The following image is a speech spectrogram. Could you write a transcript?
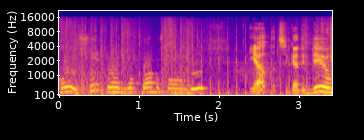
Holy shit, bro, what bomb is going, dude? Yep, that's a good to do.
